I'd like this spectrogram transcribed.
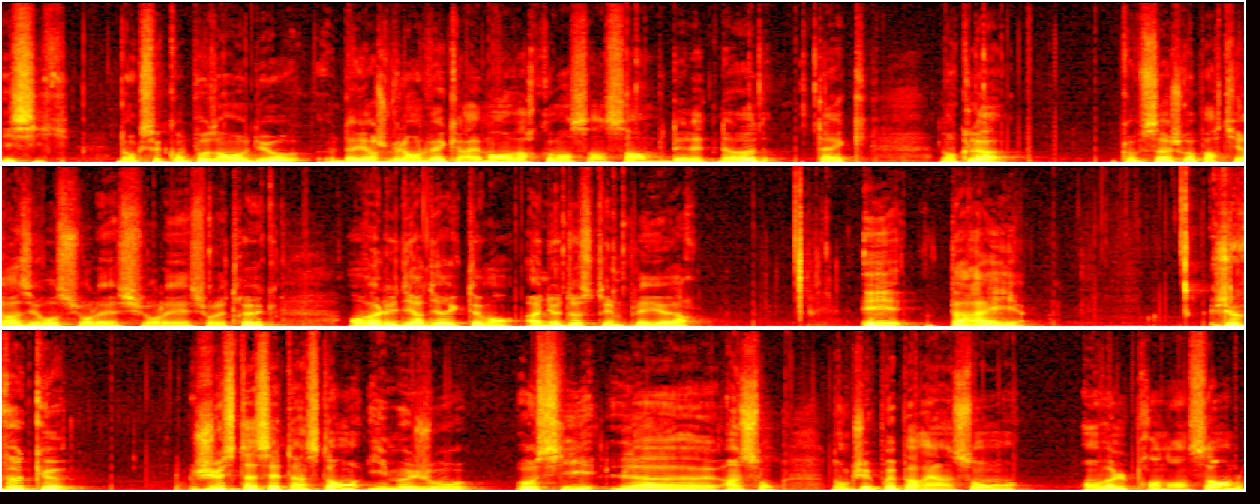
Ici. Donc ce composant audio, d'ailleurs je vais l'enlever carrément, on va recommencer ensemble, delete node, tac. Donc là, comme ça je repartirai à zéro sur les, trucs. On va lui dire directement un audio stream player. Et pareil, je veux que juste à cet instant, il me joue aussi un son. Donc j'ai préparé un son, on va le prendre ensemble.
